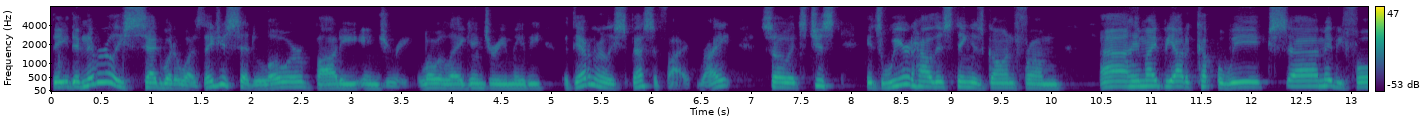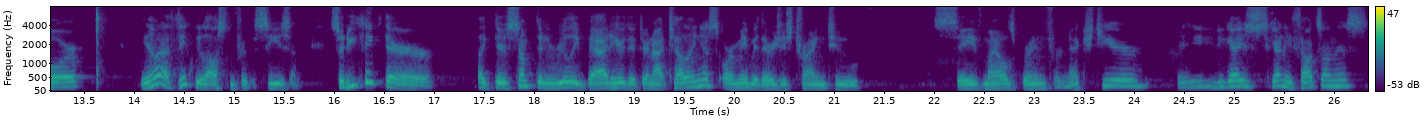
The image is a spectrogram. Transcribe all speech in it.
they they've never really said what it was. They just said lower body injury, lower leg injury maybe, but they haven't really specified, right? So it's just it's weird how this thing has gone from uh, he might be out a couple weeks, uh, maybe four. You know what? I think we lost him for the season. So do you think they're like there's something really bad here that they're not telling us, or maybe they're just trying to save Miles Brennan for next year? You you guys got any thoughts on this?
